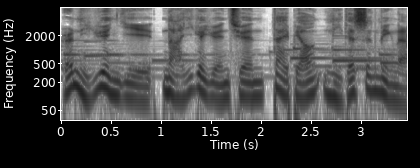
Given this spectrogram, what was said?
而你愿意哪一个圆圈代表你的生命呢？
